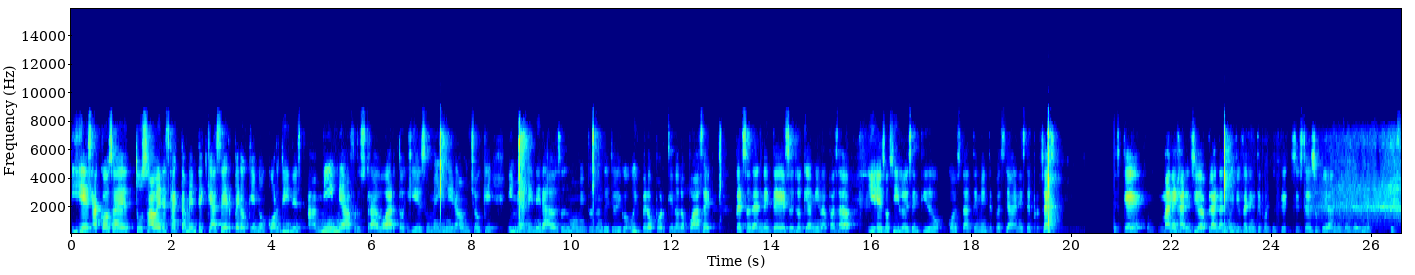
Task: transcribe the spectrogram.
Y esa cosa de tú saber exactamente qué hacer, pero que no coordines, a mí me ha frustrado harto y eso me genera un choque y me ha generado esos momentos donde yo digo, uy, pero ¿por qué no lo puedo hacer? Personalmente eso es lo que a mí me ha pasado y eso sí lo he sentido constantemente pues ya en este proceso. Es que manejar en ciudad plana es muy diferente porque si ustedes supieran dónde yo vivo, pues,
